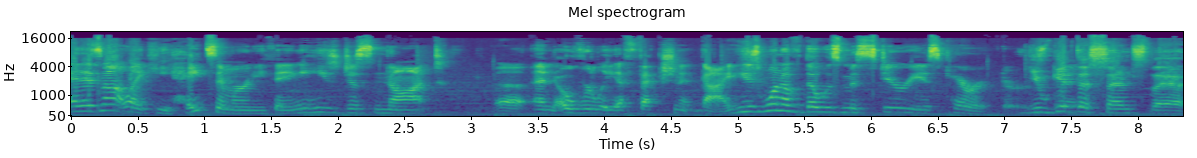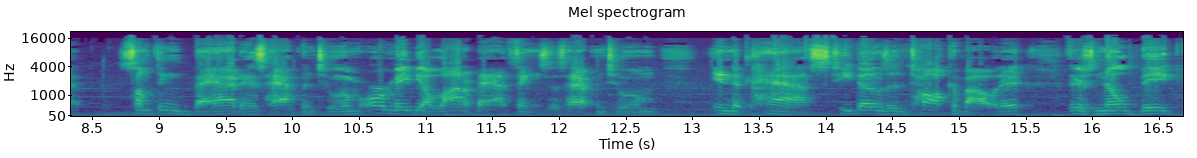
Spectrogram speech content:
And it's not like he hates him or anything. He's just not uh, an overly affectionate guy. He's one of those mysterious characters. You get the sense that something bad has happened to him, or maybe a lot of bad things has happened to him in the past. He doesn't talk about it. There's no big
